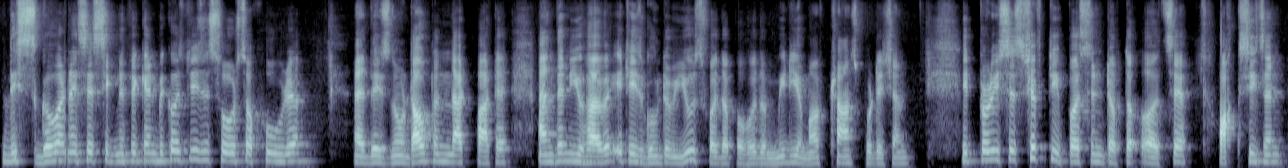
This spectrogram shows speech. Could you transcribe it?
This governance is significant because it is a source of food uh, there is no doubt on that part. And then you have it is going to be used for the of medium of transportation. It produces 50% of the Earth's uh, oxygen.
